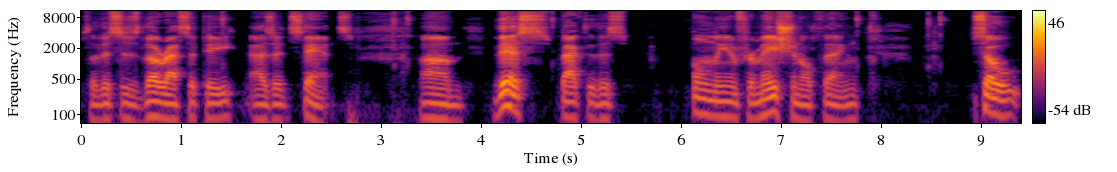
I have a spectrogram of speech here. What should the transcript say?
So this is the recipe as it stands. Um, this, back to this only informational thing. So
